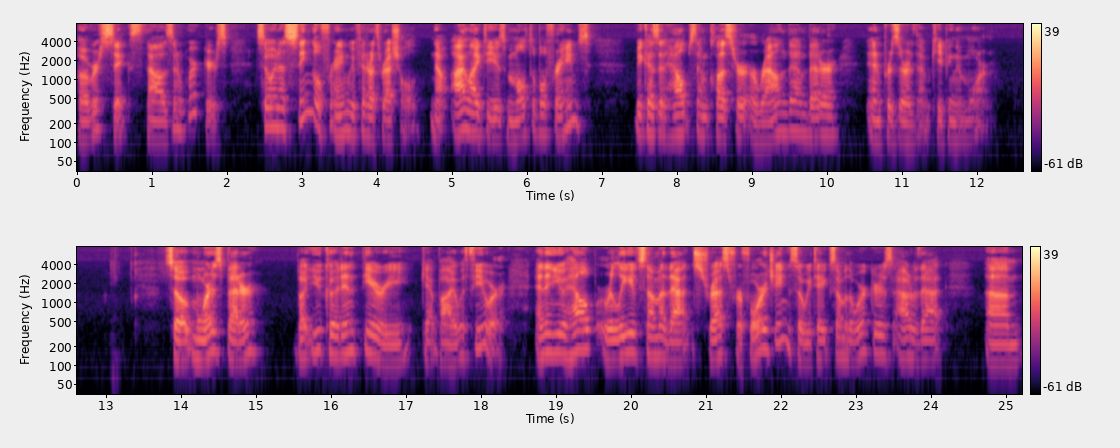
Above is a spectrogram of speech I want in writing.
over 6,000 workers. So in a single frame, we've hit our threshold. Now, I like to use multiple frames because it helps them cluster around them better and preserve them, keeping them warm. So more is better, but you could, in theory, get by with fewer. And then you help relieve some of that stress for foraging. So we take some of the workers out of that um,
